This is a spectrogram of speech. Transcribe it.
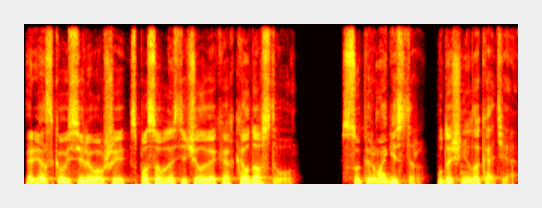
резко усиливавший способности человека к колдовству. «Супермагистр», — уточнила Катя.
